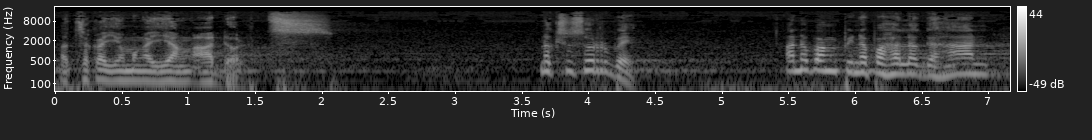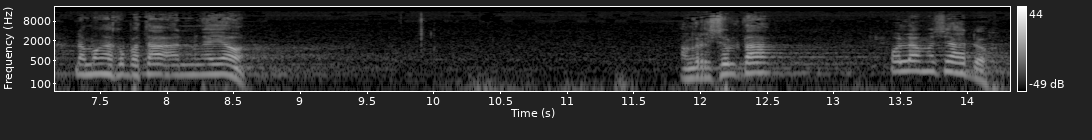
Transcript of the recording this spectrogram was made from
at saka yung mga young adults. Nagsusurvey. Ano bang pinapahalagahan ng mga kabataan ngayon? Ang resulta, wala masyado.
